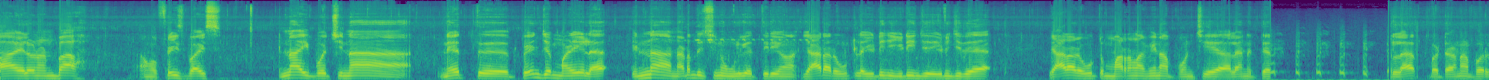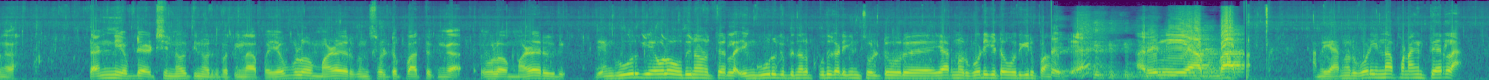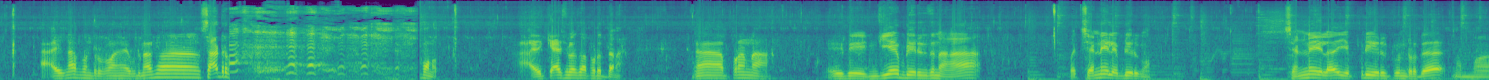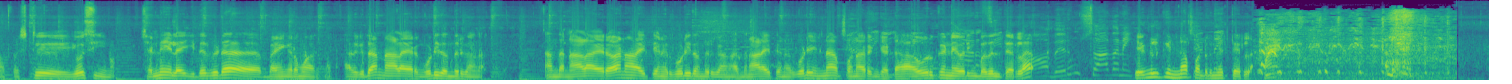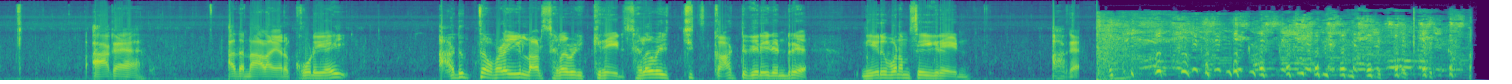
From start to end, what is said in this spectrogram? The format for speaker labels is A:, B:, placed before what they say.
A: ஆ hello நண்பா. அவங்க freeze boys என்ன ஆகி போச்சுன்னா நேற்று பேஞ்ச மழையில் என்ன நடந்துச்சுன்னு உங்களுக்கே தெரியும். யார் யார் வீட்டில் இடிஞ்சு இடிஞ்சு இடிஞ்சுது? யார் யார் வீட்டு மரம்லாம் வீணாக போணுச்சு அதெல்லாம் எனக்கு தெரியல. பட் ஆனால் பாருங்கள் தண்ணி எப்படி அடிச்சு நோத்தின்னு வருது பார்த்தீங்களா அப்போ எவ்வளோ மழை இருக்குன்னு சொல்லிட்டு பார்த்துக்குங்க எவ்வளோ மழை இருக்குது. எங்கள் ஊருக்கு எவ்வளோ ஒதுக்கினாலும் தெரில எங்கள் ஊருக்கு எப்படி இருந்தாலும் புது கடைக்குன்னு சொல்லிட்டு ஒரு இரநூறு கோடி கிட்ட ஒதுக்கியிருப்பாங்க. அந்த இரநூறு கோடி என்ன பண்ணாங்கன்னு தெரில என்ன பண்ணிருப்பாங்க எப்படின்னா சாப்பிட்டு போகணும் அது கேஷுவலாக சாப்பிட்றது தானே. அப்புறம் என்ன? இது இங்கேயே எப்படி இருக்குதுன்னா இப்போ சென்னையில் எப்படி இருக்கும்? சென்னையில் எப்படி இருக்குன்றத நம்ம ஃபஸ்ட்டு யோசிக்கணும். சென்னையில் இதை விட பயங்கரமாக இருக்கும். அதுக்கு தான் நாலாயிரம் கோடி தந்திருக்காங்க. அந்த நாலாயிரம் நாலாயிரத்தி ஐநூறு கோடி தந்திருக்காங்க. அந்த நாலாயிரத்தி ஐநூறு கோடி என்ன பண்ணாருன்னு கேட்டால் அவருக்கு இன்ன வரைக்கும் பதில் தெரில எங்களுக்கு என்ன பண்ணுறதுனே தெரில ஆக அந்த நாலாயிரம் கோடியை அடுத்த வழியில் நான் செலவழிக்கிறேன் செலவழித்து காட்டுகிறேன் என்று நிரூபணம் செய்கிறேன். ஆக.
